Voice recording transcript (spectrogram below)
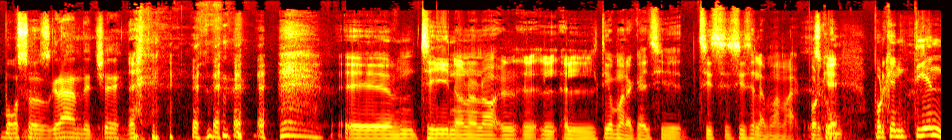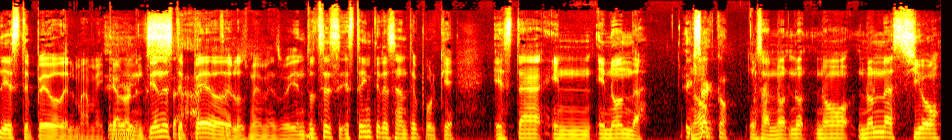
Bozos grande, che. Eh, sí, no, no, no. El, el- el tío Maracay sí, sí, sí, sí se la mama. Porque, como- porque entiende este pedo del mame, cabrón. Entiende este pedo de los memes, güey. Entonces está interesante porque está en, en onda. ¿no? Exacto. O sea, no, no, no, no nació.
